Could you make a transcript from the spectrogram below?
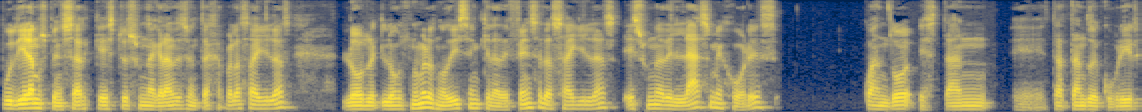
pudiéramos pensar que esto es una gran desventaja para las Águilas, los, números nos dicen que la defensa de las Águilas es una de las mejores cuando están eh, tratando de cubrir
